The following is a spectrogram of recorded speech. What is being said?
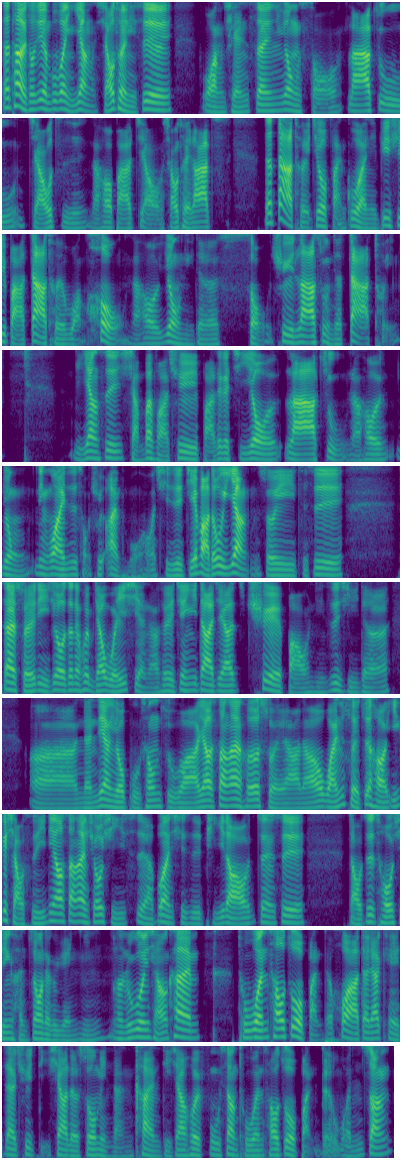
那大腿抽筋的部分一样，小腿你是。往前伸，用手拉住脚趾，然后把脚小腿拉直。那大腿就反过来，你必须把大腿往后，然后用你的手去拉住你的大腿，一样是想办法去把这个肌肉拉住，然后用另外一只手去按摩。其实解法都一样，所以只是在水里就真的会比较危险啊，所以建议大家确保你自己的。呃，能量有补充足啊，要上岸喝水啊，然后玩水最好一个小时一定要上岸休息一次啊，不然其实疲劳真的是导致抽筋很重要的一个原因。那如果你想要看图文操作版的话，大家可以再去底下的说明栏看，底下会附上图文操作版的文章。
